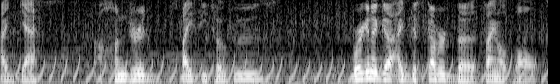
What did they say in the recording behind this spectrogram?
I guess, a hundred spicy tofus. We're gonna go, I discovered the final vault.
